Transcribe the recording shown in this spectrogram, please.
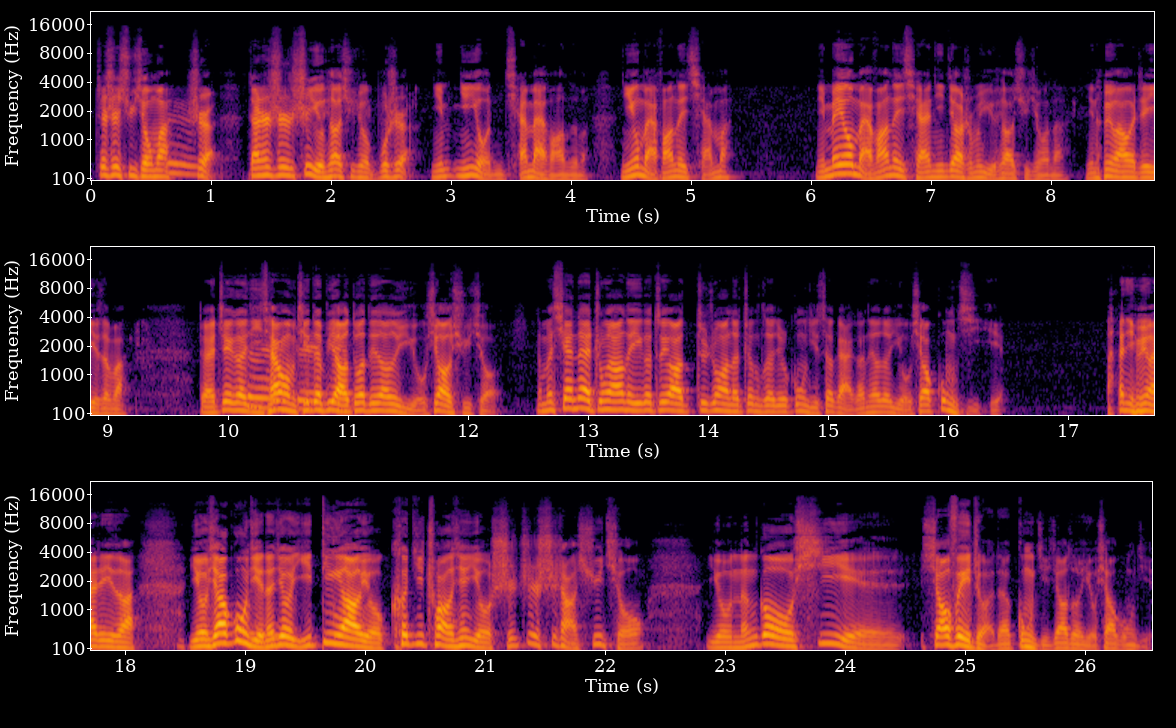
这是需求吗？是，但是是是有效需求，不是。你你有钱买房子吗？你有买房的钱吗？你没有买房的钱，您叫什么有效需求呢？你能明白我这意思吧？对这个以前我们提的比较多的叫做有效需求，那么现在中央的一个最要最重要的政策就是供给侧改革，叫做有效供给，啊，你明白这意思吧？有效供给呢，就一定要有科技创新、有实质市场需求、有能够吸引消费者的供给，叫做有效供给。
